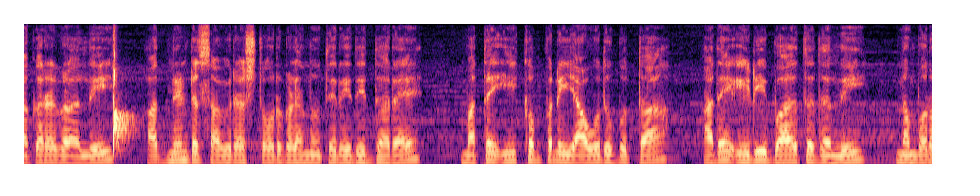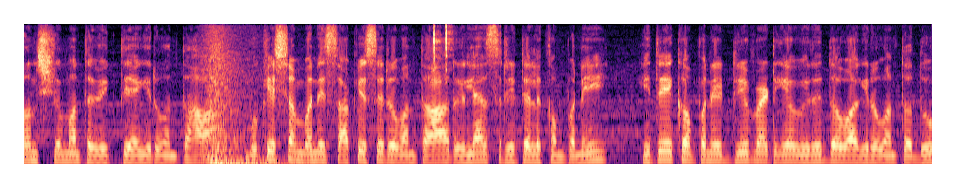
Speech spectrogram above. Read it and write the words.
ನಗರಗಳಲ್ಲಿ ಹದಿನೆಂಟು ಸಾವಿರ ಸ್ಟೋರ್ಗಳನ್ನು ತೆರೆದಿದ್ದಾರೆ. ಮತ್ತು ಈ ಕಂಪನಿ ಯಾವುದು ಗೊತ್ತಾ? ಅದೇ ಇಡೀ ಭಾರತದಲ್ಲಿ ನಂಬರ್ ಒನ್ ಶ್ರೀಮಂತ ವ್ಯಕ್ತಿಯಾಗಿರುವಂತಹ ಮುಖೇಶ್ ಅಂಬಾನಿ ಸ್ಥಾಪಿಸಿರುವಂತಹ ರಿಲಯನ್ಸ್ ರಿಟೇಲ್ ಕಂಪನಿ, ಇದೇ ಕಂಪನಿ ಡಿಮ್ಯಾಟ್ಗೆ ವಿರುದ್ಧವಾಗಿರುವಂಥದ್ದು.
